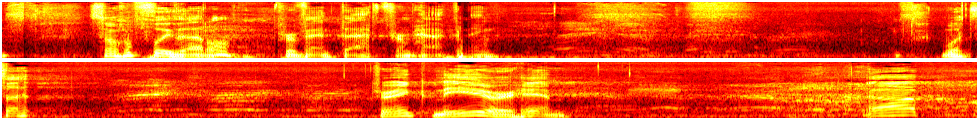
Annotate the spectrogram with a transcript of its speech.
so hopefully that'll prevent that from happening. What's that? Drink me or him? Up.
